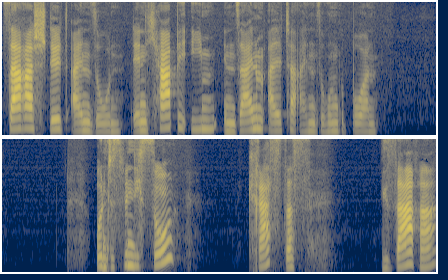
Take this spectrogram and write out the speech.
Sarah stillt einen Sohn, denn ich habe ihm in seinem Alter einen Sohn geboren. Und das finde ich so krass, dass die Sarah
